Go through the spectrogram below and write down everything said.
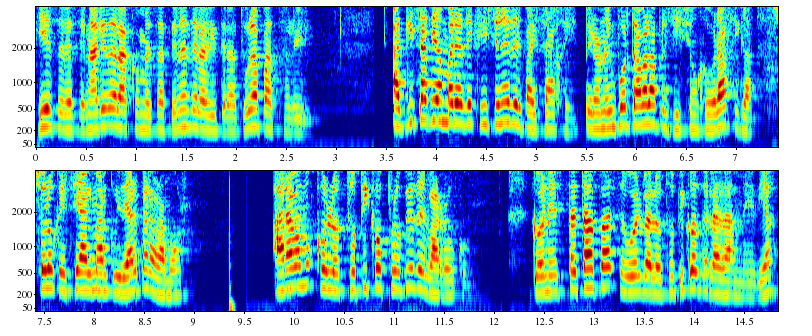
y es el escenario de las conversaciones de la literatura pastoril. Aquí se hacían varias descripciones del paisaje, pero no importaba la precisión geográfica, solo que sea el marco ideal para el amor. Ahora vamos con los tópicos propios del barroco. Con esta etapa se vuelve a los tópicos de la Edad Media,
